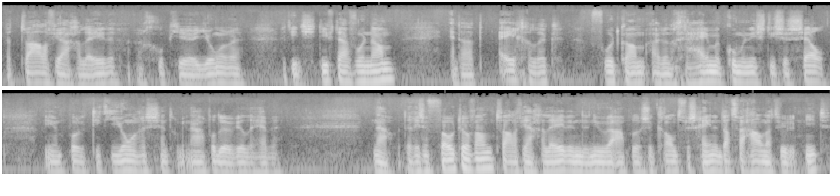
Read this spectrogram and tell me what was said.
dat twaalf jaar geleden een groepje jongeren het initiatief daarvoor nam. En dat het eigenlijk voortkwam uit een geheime communistische cel... die een politiek jongerencentrum in Apeldoorn wilde hebben. Nou, er is een foto van, twaalf jaar geleden in de nieuwe Apeldoornse krant verschenen. Dat verhaal natuurlijk niet.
